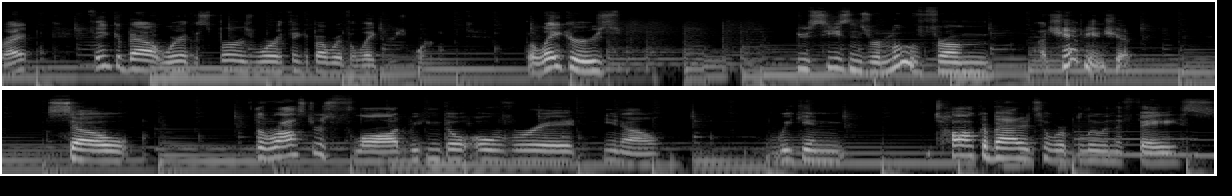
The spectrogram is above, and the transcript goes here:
right? Think about where the spurs were think about where the lakers were. The lakers few seasons removed from a championship. So the roster's flawed. We can go over it you know. We can talk about it till we're blue in the face.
